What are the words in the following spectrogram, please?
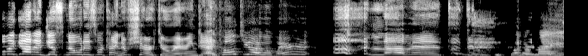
Oh my god, I just noticed what kind of shirt you're wearing, Jay. I told you I would wear it. I love it. One of my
